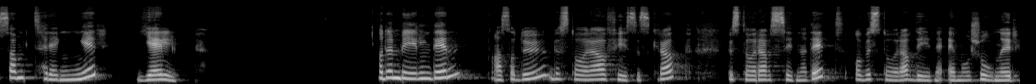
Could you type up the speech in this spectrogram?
som trenger hjelp. Og den bilen din, Altså du består av fysisk kropp, består av sinnet ditt og består av dine emosjoner.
